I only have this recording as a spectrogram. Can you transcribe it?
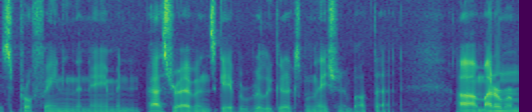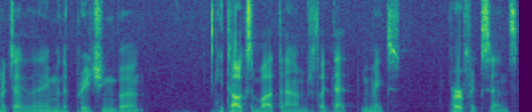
it's profaning the name, and Pastor Evans gave a really good explanation about that. Um, I don't remember exactly the name of the preaching, but he talks about that. I'm just like that makes perfect sense.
